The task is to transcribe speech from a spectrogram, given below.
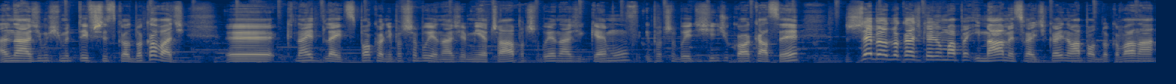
Ale na razie musimy tutaj wszystko odblokować. Yy, Knight Blade, spoko, nie potrzebuję na razie miecza, potrzebuję na razie gemów i potrzebuję 10 koła kasy, żeby odblokować kolejną mapę i mamy, słuchajcie, kolejna mapa odblokowana,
